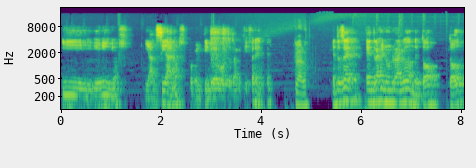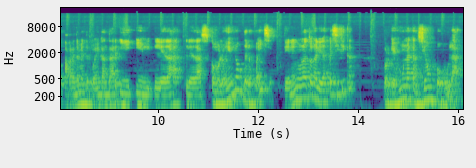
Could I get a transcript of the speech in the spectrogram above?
y, y niños y ancianos, porque el timbre de voz es totalmente diferente. Claro. Entonces entras en un rango donde todos, todos aparentemente pueden cantar y, y le, das, le das, como los himnos de los países, tienen una tonalidad específica porque es una canción popular.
